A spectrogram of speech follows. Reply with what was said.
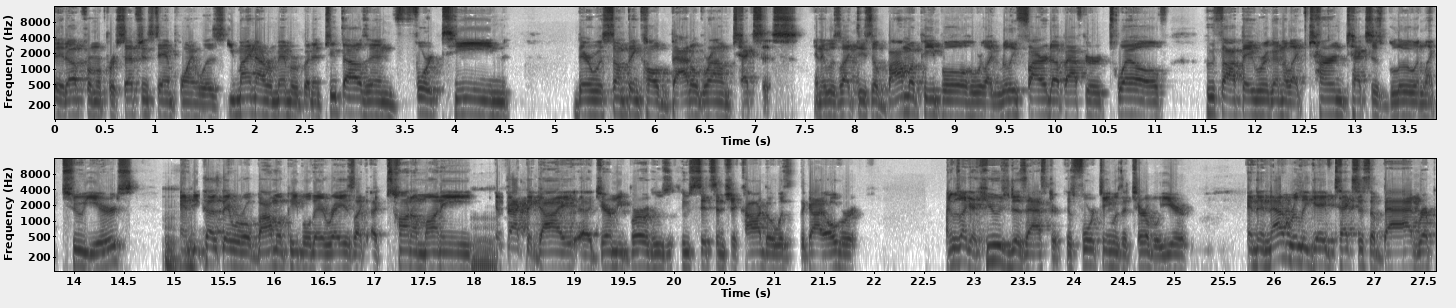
it up from a perception standpoint was you might not remember, but in 2014 there was something called Battleground Texas, and it was like these Obama people who were like really fired up after 12, who thought they were going to like turn Texas blue in like two years. Mm-hmm. And because they were Obama people, they raised like a ton of money. Mm-hmm. In fact, the guy uh, Jeremy Bird, who's, who sits in Chicago, was the guy over it it was like a huge disaster because 14 was a terrible year. And then that really gave Texas a bad rep-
